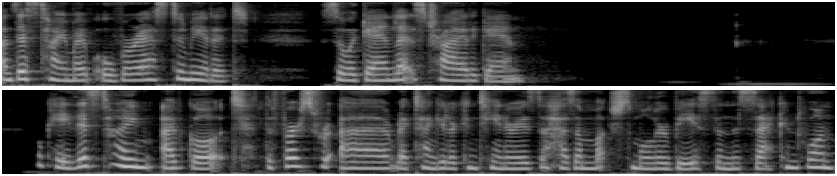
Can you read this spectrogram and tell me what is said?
and this time I've overestimated. So again, let's try it again. Okay, this time I've got the first uh, rectangular container is, has a much smaller base than the second one.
